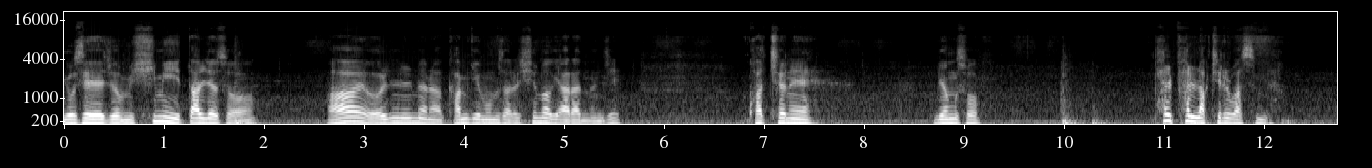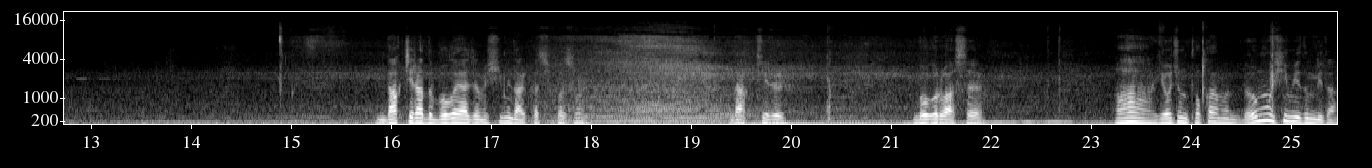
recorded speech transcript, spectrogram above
요새 좀 힘이 딸려서 아 얼마나 감기 몸살을 심하게 앓았는지 과천의 명소 88 낙지를 왔습니다. 낙지라도 먹어야 좀 힘이 날까 싶어서 낙지를 먹으러 왔어요. 아 요즘 독감은 너무 힘이 듭니다.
